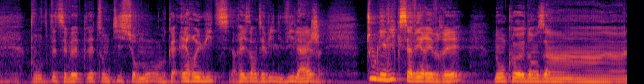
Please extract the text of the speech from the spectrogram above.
pour peut-être c'est peut-être son petit surnom, en tout cas RE8, Resident Evil Village. Tous les leaks s'avéraient vrais. Donc euh, dans un,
